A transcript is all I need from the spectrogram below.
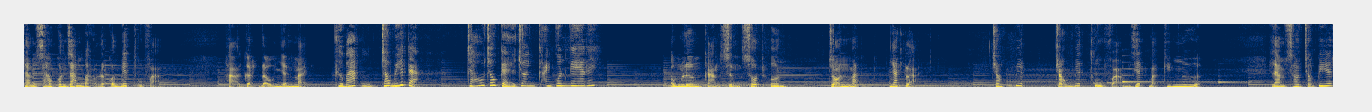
Làm sao con dám bảo là con biết thủ phạm? Hạ gật đầu nhấn mạnh. Thưa bác, cháu biết ạ. Cháu cháu kể cho anh anh quân nghe đấy. Ông Lương càng sừng sốt hơn, tròn mắt nhắc lại. Cháu biết, cháu biết thủ phạm giết bà Kim Ngư à? Làm sao cháu biết?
